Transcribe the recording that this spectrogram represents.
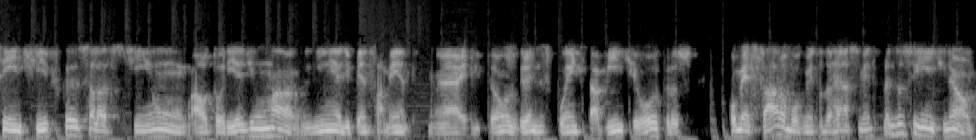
científicas elas tinham a autoria de uma linha de pensamento. Né? Então, os grandes expoentes da Vinci e outros começaram o movimento do Renascimento para dizer o seguinte: não,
